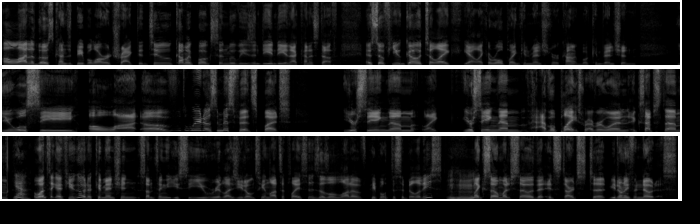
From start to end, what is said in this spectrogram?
a lot of those kinds of people are attracted to comic books and movies and D and D and that kind of stuff. And so if you go to like yeah, like a role playing convention or a comic book convention, you will see a lot of weirdos and misfits, but you're seeing them like you're seeing them have a place where everyone accepts them. yeah. One thing, if you go to a convention, something that you see, you realize you don't see in lots of places. There's a lot of people with disabilities, Mm-hmm. like so much so that it starts to you don't even notice.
